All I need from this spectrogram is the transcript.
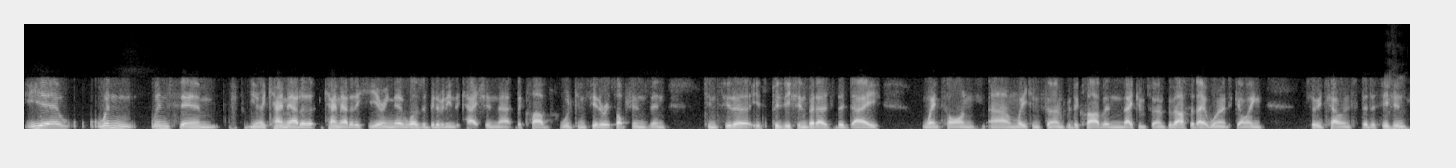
Yeah, when when Sam, you know, came out of came out of the hearing, there was a bit of an indication that the club would consider its options and consider its position. But as the day went on, um, we confirmed with the club, and they confirmed with us that they weren't going to challenge the decision.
